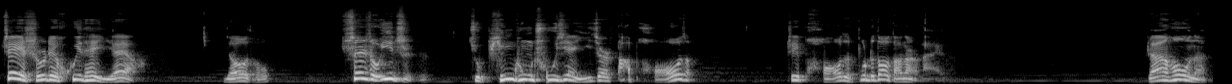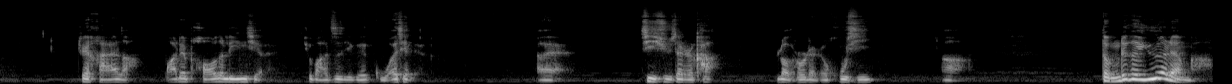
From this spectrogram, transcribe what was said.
这时候这灰太爷呀，摇摇头，伸手一指，就凭空出现一件大袍子。这袍子不知道打哪来的。然后呢，这孩子把这袍子拎起来，就把自己给裹起来了。哎，继续在这看，老头在这呼吸，啊，等这个月亮啊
